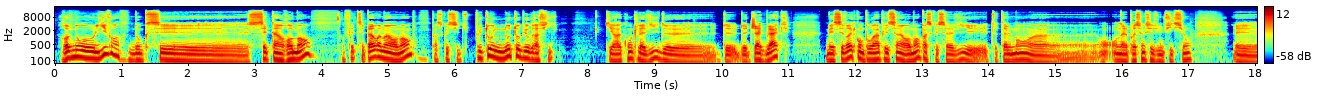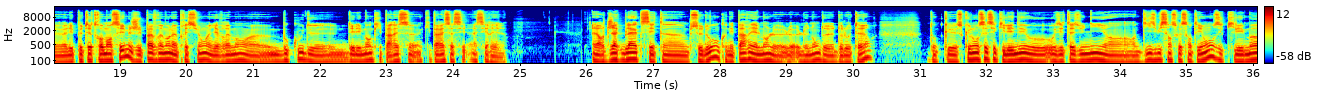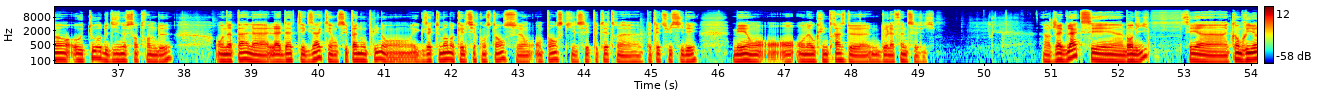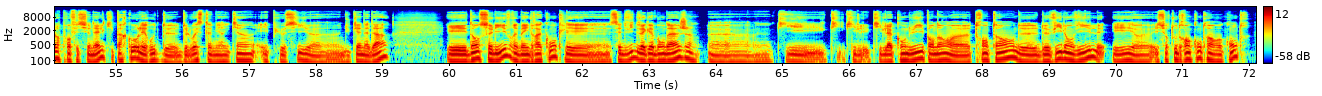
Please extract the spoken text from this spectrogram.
Revenons au livre. Donc, c'est un roman en fait, c'est pas vraiment un roman, parce que c'est plutôt une autobiographie qui raconte la vie de, de, Jack Black. Mais c'est vrai qu'on pourrait appeler ça un roman parce que sa vie est totalement. Euh, on, a l'impression que c'est une fiction. Euh, elle est peut-être romancée, mais j'ai pas vraiment l'impression. Il y a vraiment euh, beaucoup d'éléments qui paraissent, qui paraissent assez, assez réels. Alors Jack Black, c'est un pseudo. On ne connaît pas réellement le, le, le nom de, de l'auteur. Donc, euh, ce que l'on sait, c'est qu'il est né aux, États-Unis en 1871 et qu'il est mort autour de 1932. On n'a pas la, date exacte et on ne sait pas non plus exactement dans quelles circonstances. On, pense qu'il s'est peut-être euh, peut-être suicidé, mais on n'a aucune trace de, la fin de sa vie. Alors, Jack Black, c'est un bandit. C'est un cambrioleur professionnel qui parcourt les routes de, de l'Ouest américain et puis aussi euh, du Canada. Et dans ce livre, eh bien, il raconte cette vie de vagabondage, euh, qui, qui, l'a conduit pendant 30 ans de, ville en ville et, et, surtout de rencontre en rencontre.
